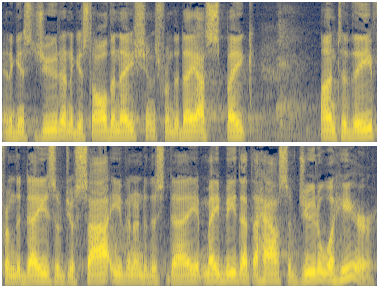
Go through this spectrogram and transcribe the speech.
and against Judah and against all the nations from the day I spake unto thee from the days of Josiah even unto this day. It may be that the house of Judah will hear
